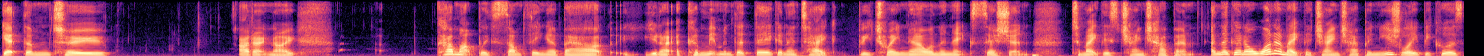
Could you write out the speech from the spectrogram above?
get them to, I don't know, come up with something about, you know, a commitment that they're going to take between now and the next session to make this change happen. And they're going to want to make the change happen usually because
